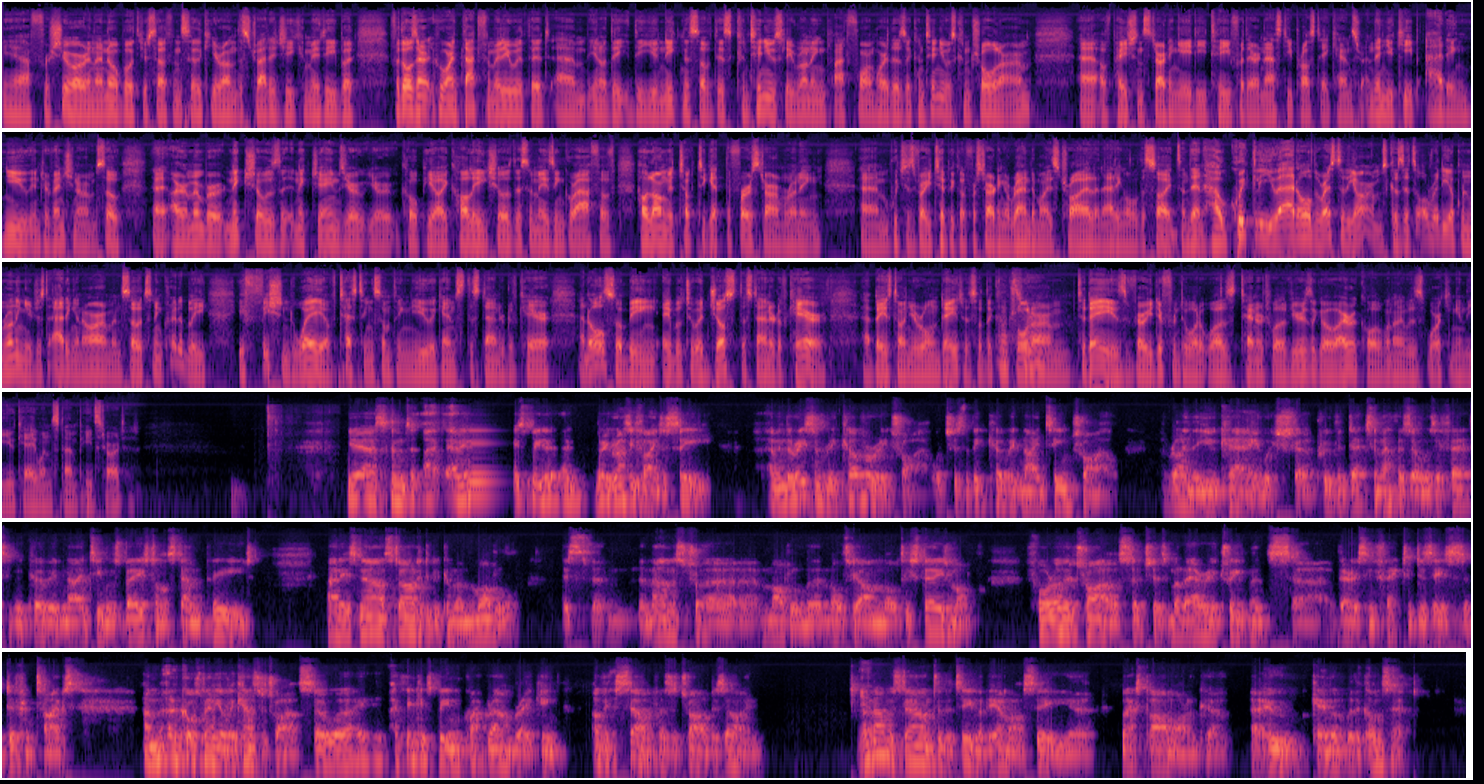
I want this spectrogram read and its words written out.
Yeah, for sure. And I know both yourself and Silke are on the strategy committee. But for those who aren't that familiar with it, um, you know the, the uniqueness of this continuously running platform, where there's a continuous control arm uh, of patients starting ADT for their nasty prostate cancer, and then you keep adding new intervention arms. So uh, I remember Nick shows Nick James, your your co-PI colleague, shows this amazing graph of how long it took to get the first arm running, um, which is very typical for starting a randomized trial and adding all the sites, and then how quickly you add all the rest of the arms because it's already up and running. You're just adding an arm. And so it's an incredibly efficient way of testing something new against the standard of care and also being able to adjust the standard of care uh, based on your own data. So the control right. arm today is very different to what it was 10 or 12 years ago, I recall, when I was working in the UK when Stampede started. Yes, and I, I mean, it's been a, a very gratifying to see. I mean, the recent recovery trial, which is the big COVID 19 trial, run in the UK, which uh, proved that dexamethasone was effective in COVID 19, was based on Stampede. And it's now started to become a model, this the, the MAMS uh, model, the multi arm, multi stage model, for other trials such as malaria treatments, uh, various infected diseases of different types, um, and of course, many other cancer trials. So uh, I think it's been quite groundbreaking of itself as a trial design. Yeah. And that was down to the team at the MRC. Max Parmar and co, uh, who came up with the concept.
